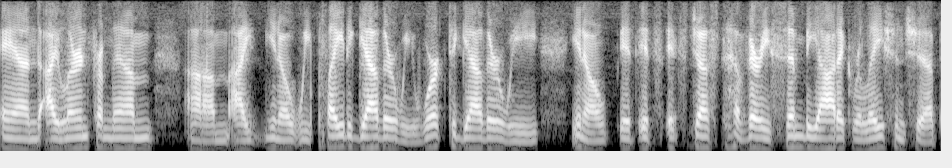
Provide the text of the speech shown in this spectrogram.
And I learn from them. Um I you know we play together we work together we you know it, it's it's just a very symbiotic relationship.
